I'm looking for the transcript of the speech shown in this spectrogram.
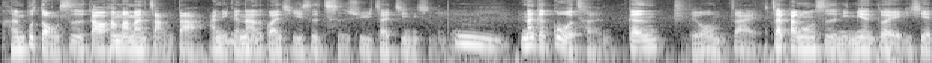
很不懂事到他慢慢长大啊，你跟他的关系是持续在进行的。嗯那个过程跟比如我们在在办公室里面对一些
